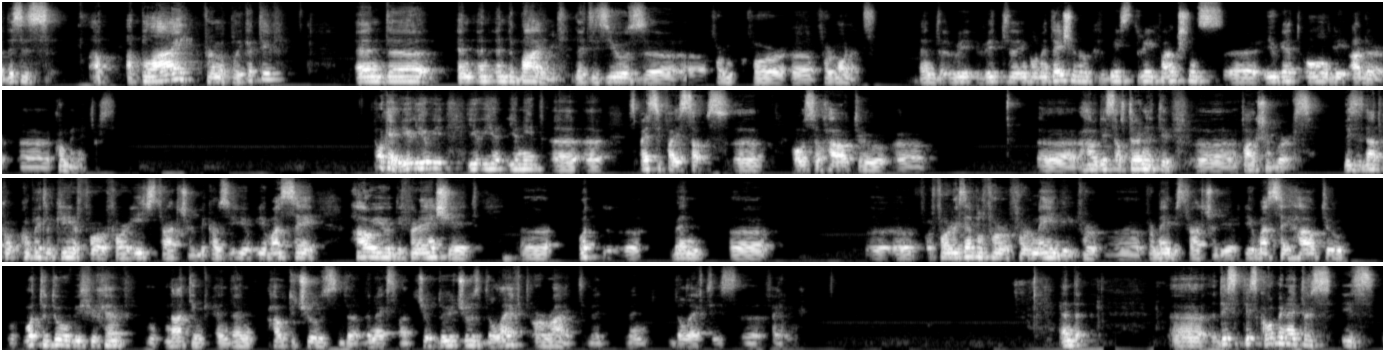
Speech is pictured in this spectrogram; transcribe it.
This is apply from applicative, and and, and and the bind that is used for for for monads. And with the implementation of these three functions, uh, you get all the other uh, combinators. Okay, you, you, you, you, need uh, uh specify so, uh, also how to, uh, how this alternative function works. This is not co completely clear for, for each structure because you, you must say how you differentiate what when uh, for example, for, for maybe, for, uh, for maybe structure, you, you must say how to, what to do if you have nothing and then how to choose the, the next one. Do you choose the left or right when, when the left is uh, failing? And uh, this, this combinators is,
